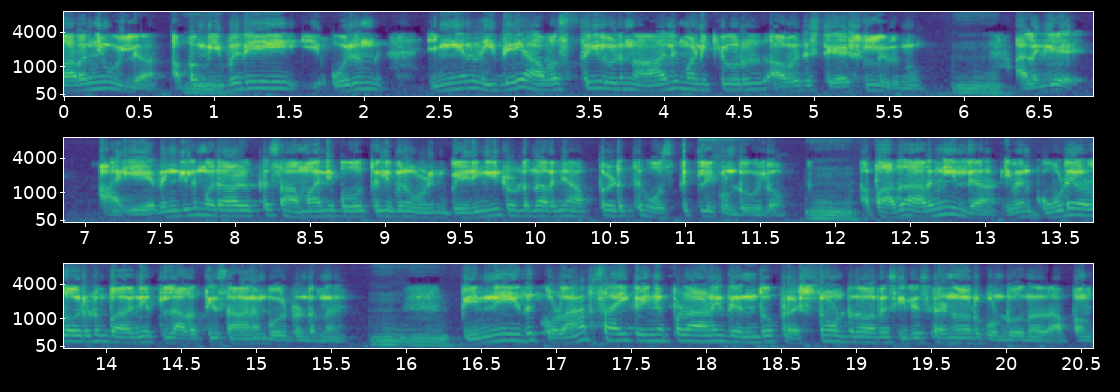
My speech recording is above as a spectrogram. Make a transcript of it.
പറഞ്ഞുമില്ല. അപ്പം ഇവർ ഈ ഒരു ഇങ്ങനെ ഇതേ അവസ്ഥയിൽ ഒരു നാല് മണിക്കൂർ അവർ സ്റ്റേഷനിലിരുന്നു. അല്ലെങ്കിൽ ഏതെങ്കിലും ഒരാൾക്ക് സാമാന്യ ബോധത്തിൽ ഇവൻ വിഴുങ്ങിയിട്ടുണ്ടെന്ന് അറിഞ്ഞാൽ അപ്പൊ എടുത്ത് ഹോസ്പിറ്റലിൽ കൊണ്ടുപോകുമല്ലോ. അപ്പൊ അത് അറിഞ്ഞില്ല. ഇവൻ കൂടെയുള്ളവരോടും പറഞ്ഞിട്ടില്ല അകത്ത് ഈ സാധനം പോയിട്ടുണ്ടെന്ന്. പിന്നെ ഇത് കൊളാപ്സ് ആയി കഴിഞ്ഞപ്പോഴാണ് ഇത് എന്തോ പ്രശ്നമുണ്ടെന്ന് പറഞ്ഞ് സീരിയസ് ആയിട്ട് അവർ കൊണ്ടുവന്നത്. അപ്പം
